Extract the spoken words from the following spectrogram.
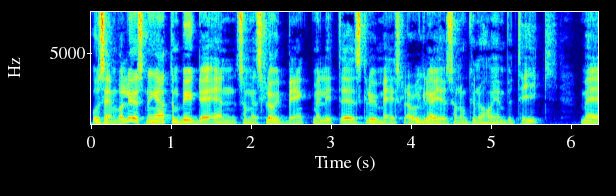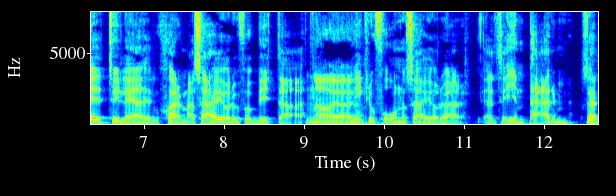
Och sen var lösningen att de byggde en som en slöjdbänk med lite skruvmejslar och grejer som de kunde ha i en butik. Med tydliga skärmar. Så här gör du för att byta Ja, ja, ja. mikrofon och så här gör du här. Alltså, I en perm. Så att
